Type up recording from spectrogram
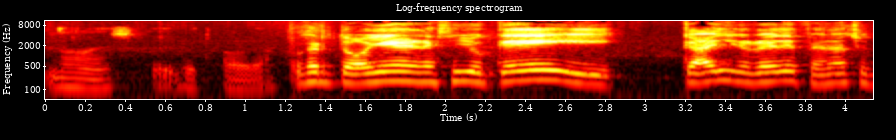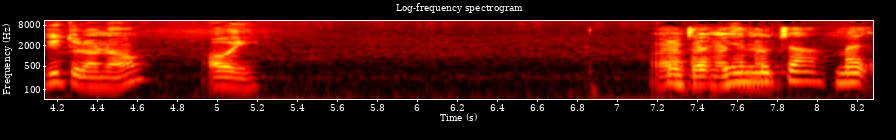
No es el luchador. Por cierto, hoy en NXT UK y Kyle Ray defenderá su título, ¿no? Hoy. Ahora ¿Contra quién lucha? Me...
